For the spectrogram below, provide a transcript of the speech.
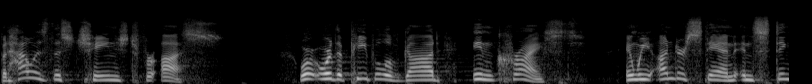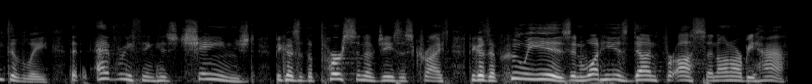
But how has this changed for us? We're, we're the people of God in Christ. And we understand instinctively that everything has changed because of the person of Jesus Christ, because of who he is and what he has done for us and on our behalf.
